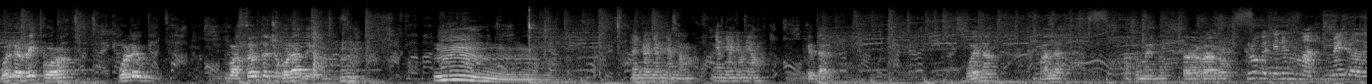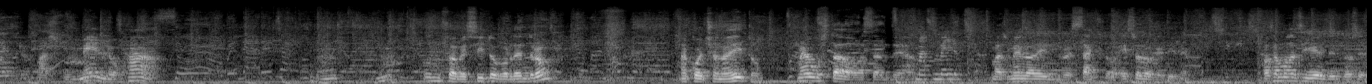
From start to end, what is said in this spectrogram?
Huele rico, ¿eh? Huele bastante a chocolate. Mmm. ¿Qué tal? ¿Buena? ¿Mala? Más o menos, sabe raro. Creo que tiene marshmallow adentro. Marshmallow, ¿ah? Mm, mm. Un suavecito por dentro. Acolchonadito. Me ha gustado bastante, ¿ah? Marshmallow. Marshmallow adentro, exacto. Eso es lo que tiene. Pasamos al siguiente entonces.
